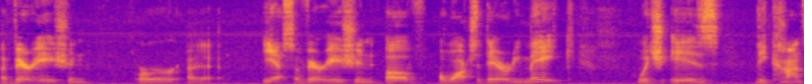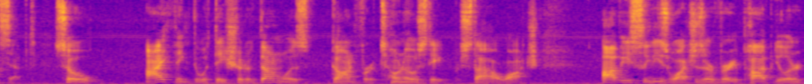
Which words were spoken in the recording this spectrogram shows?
a variation or a, yes a variation of a watch that they already make which is the concept so i think that what they should have done was gone for a tonneau state style watch obviously these watches are very popular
